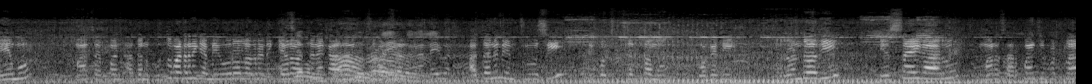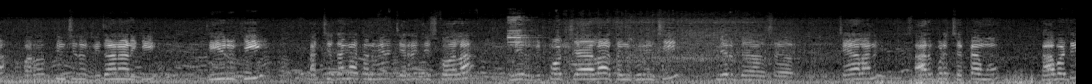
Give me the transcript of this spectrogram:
మేము మా సర్పంచ్ అతను గుర్తుపట్టడానికి మీ ఊరిలో ఒకటి కేవలం అతనే కాదు. అతను మేము చూసి మీకు వచ్చి చెప్తాము. ఒకటి రెండోది ఎస్ఐ గారు మన సర్పంచ్ పట్ల ప్రవర్తించిన విధానానికి తీరుకి ఖచ్చితంగా అతని మీద చర్య తీసుకోవాలా? మీరు రిపోర్ట్ చేయాలా? అతని గురించి మీరు చేయాలని సార్ కూడా చెప్పాము. కాబట్టి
